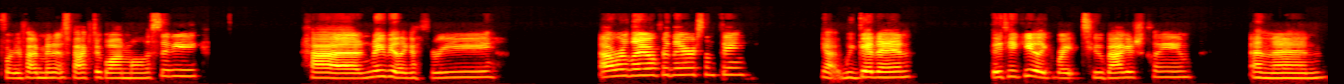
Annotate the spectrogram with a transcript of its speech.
45 minutes back to Guatemala City. Had maybe like a three hour layover there or something. Yeah, we get in. They take you like right to baggage claim. And then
